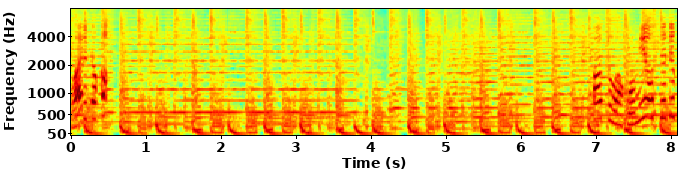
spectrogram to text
終わるとこ。あとはゴミを捨てて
